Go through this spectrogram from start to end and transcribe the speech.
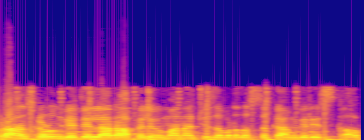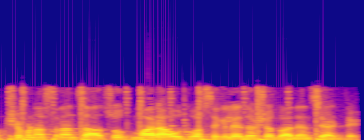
फ्रान्सकडून घेतलेल्या राफेल विमानांची जबरदस्त कामगिरी स्काउट क्षेपणास्त्रांचा अचूक मारा उद्ध्वस्त केले दहशतवाद्यांचे अड्डे.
